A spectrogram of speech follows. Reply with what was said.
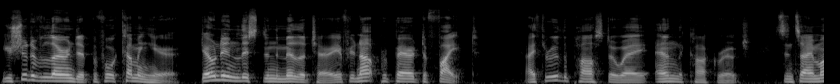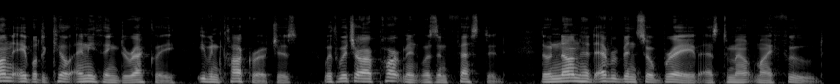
You should have learned it before coming here. Don't enlist in the military if you're not prepared to fight. I threw the pasta away and the cockroach, since I am unable to kill anything directly, even cockroaches, with which our apartment was infested, though none had ever been so brave as to mount my food.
